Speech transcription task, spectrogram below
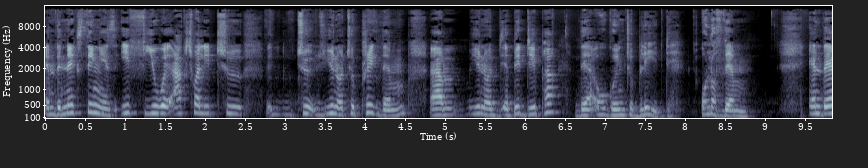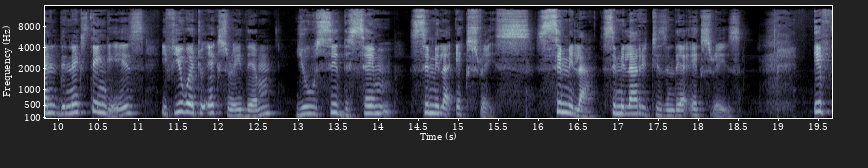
And the next thing is if you were actually to to you know to prick them um you know a bit deeper they are all going to bleed all of them. And then the next thing is if you were to x-ray them you see the same similar x-rays similar similarities in their x-rays if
